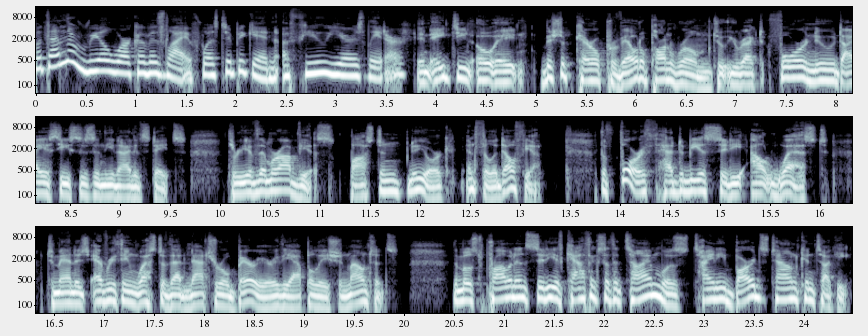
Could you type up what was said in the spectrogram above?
But then the real work of his life was to begin a few years later. In 1808, Bishop Carroll prevailed upon Rome to erect four new dioceses in the United States. Three of them were obvious Boston, New York, and Philadelphia. The fourth had to be a city out west to manage everything west of that natural barrier, the Appalachian Mountains. The most prominent city of Catholics at the time was tiny Bardstown, Kentucky,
